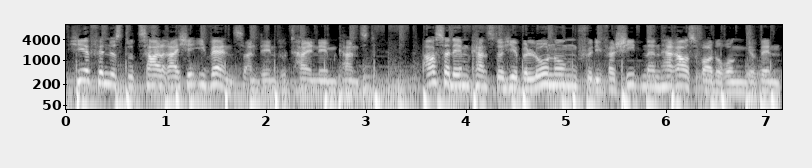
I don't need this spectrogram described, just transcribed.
Hier findest du zahlreiche Events, an denen du teilnehmen kannst. Außerdem kannst du hier Belohnungen für die verschiedenen Herausforderungen gewinnen.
